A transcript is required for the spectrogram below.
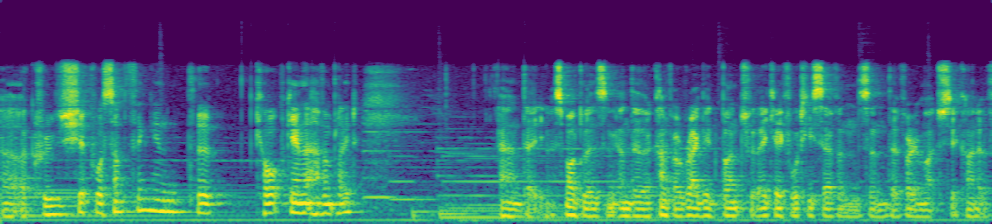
uh, a cruise ship or something in the co-op game that I haven't played. And they're you know, smugglers, and, and, they're kind of a ragged bunch with AK-47s, and they're very much the kind of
